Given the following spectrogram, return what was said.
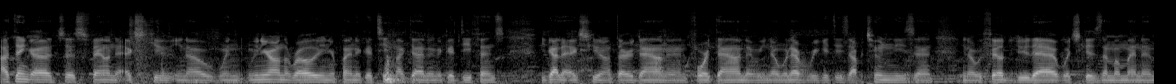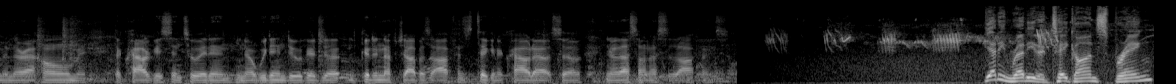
I think uh, just failing to execute. You know, when, when you're on the road and you're playing a good team like that and a good defense, you got to execute on third down and fourth down. And we know whenever we get these opportunities, and you know we fail to do that, which gives them momentum, and they're at home, and the crowd gets into it. And you know we didn't do a good jo- good enough job as an offense of taking the crowd out. So you know that's on us as an offense. Getting ready to take on spring?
